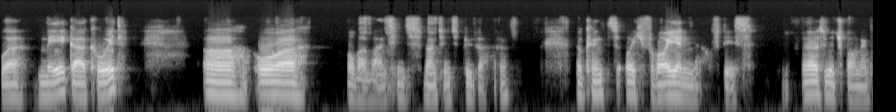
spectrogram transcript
war mega kalt, äh, aber, aber Wahnsinns, Wahnsinnsbilder. Ja. Da könnt ihr euch freuen auf das. Ja, es wird spannend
